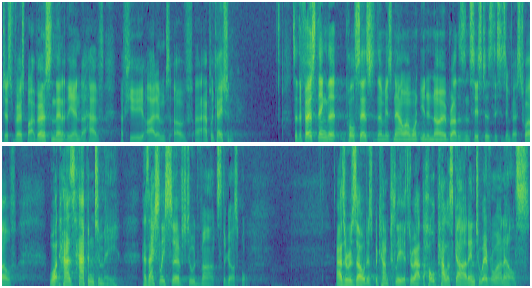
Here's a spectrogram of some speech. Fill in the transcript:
just verse by verse. And then at the end, I have a few items of uh, application. So the first thing that Paul says to them is Now I want you to know, brothers and sisters, this is in verse 12, what has happened to me has actually served to advance the gospel. As a result, it's become clear throughout the whole palace guard and to everyone else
